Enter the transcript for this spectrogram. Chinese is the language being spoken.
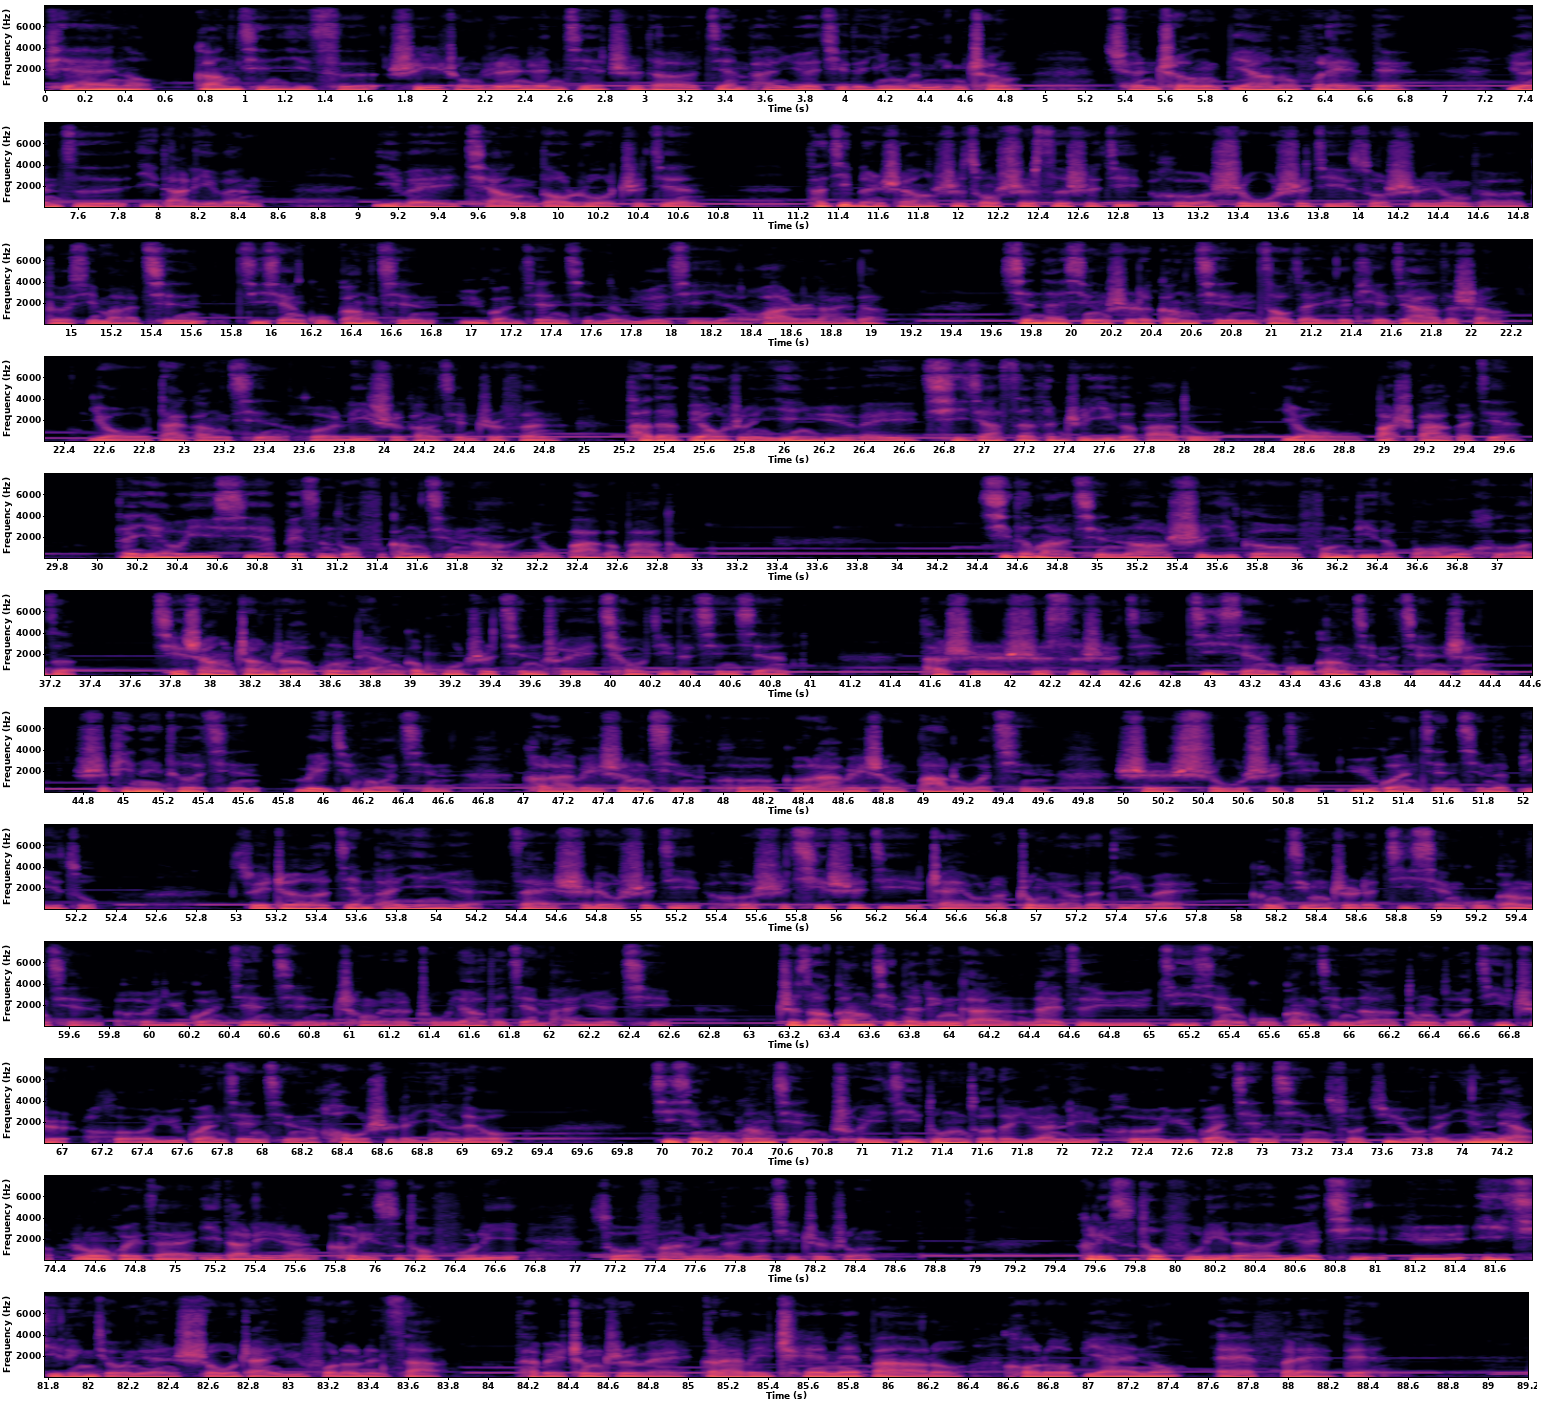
Piano 钢琴一词是一种人人皆知的键盘乐器的英文名称，全称 piano f l e t e 源自意大利文，意为强到弱之间。它基本上是从14世纪和15世纪所使用的德西马琴、击弦古钢琴、羽管键琴等乐器演化而来的。现代形式的钢琴造在一个铁架子上，有大钢琴和立式钢琴之分。它的标准音域为七加三分之一个八度，有八十八个键。但也有一些贝森朵夫钢琴呢，有八个八度。西德玛琴呢是一个封闭的薄木盒子，其上张着供两个木质琴锤敲击的琴弦。它是十四世纪击弦古钢琴的前身。史皮内特琴、维基诺琴、克拉维声琴和格拉维声巴罗琴是十五世纪羽管键琴的鼻祖。随着键盘音乐在十六世纪和十七世纪占有了重要的地位。更精致的击弦古钢琴和羽管键琴成为了主要的键盘乐器。制造钢琴的灵感来自于击弦古钢琴的动作机制和羽管键琴厚实的音流。击弦古钢琴锤击动作的原理和羽管键琴所具有的音量融汇在意大利人克里斯托弗里所发明的乐器之中。克里斯托弗里的乐器于1709年首展于佛罗伦萨。它被称之为 Gravicembalo Colombiano e Flede，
